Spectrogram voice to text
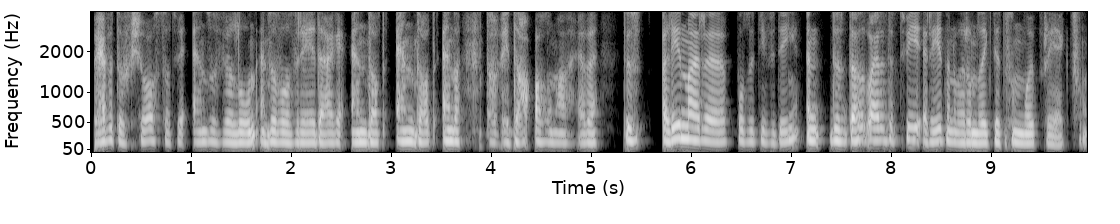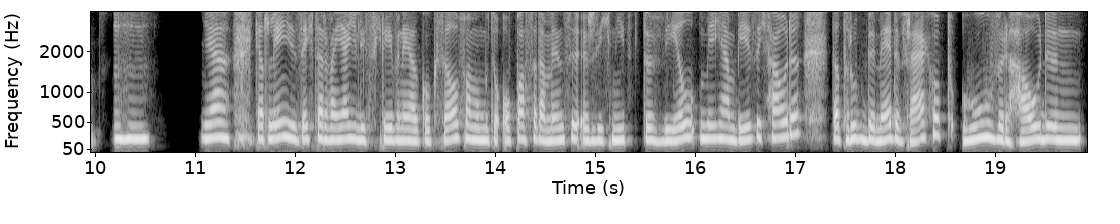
we hebben toch chance dat we en zoveel loon en zoveel vrijdagen en dat en dat en dat, dat we dat allemaal hebben. Dus alleen maar positieve dingen. En dus dat waren de twee redenen waarom dat ik dit zo'n mooi project vond. Mm. Ja, Kathleen, je zegt daarvan, ja, jullie schreven eigenlijk ook zelf van we moeten oppassen dat mensen er zich niet te veel mee gaan bezighouden. Dat roept bij mij de vraag op, hoe verhouden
